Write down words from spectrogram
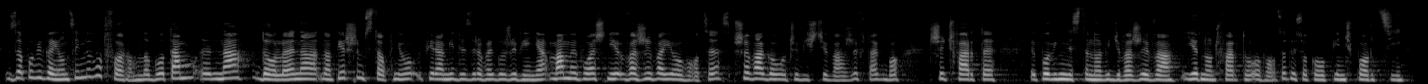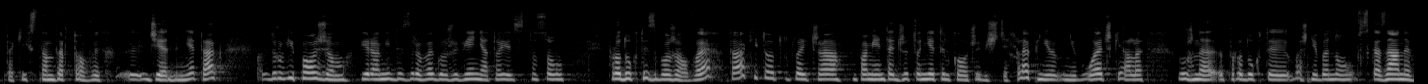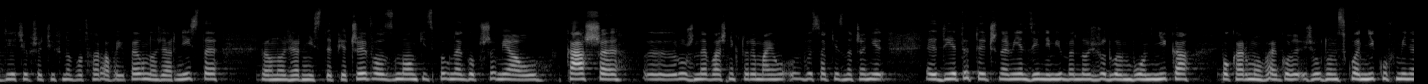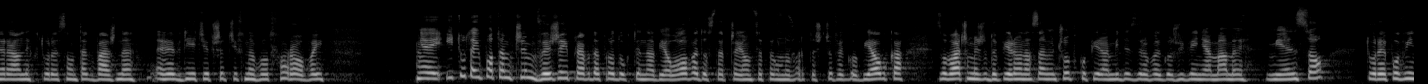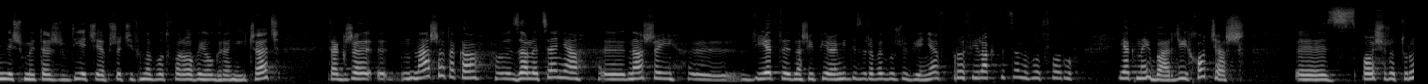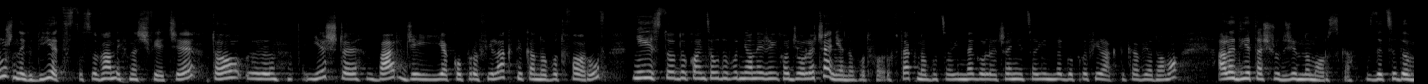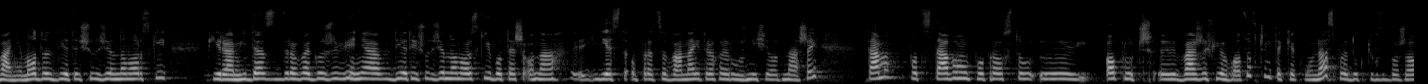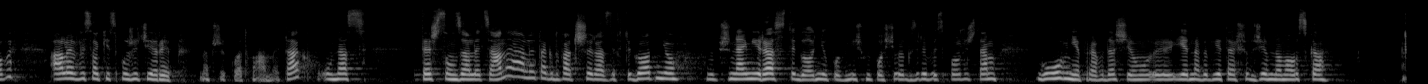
zapobiegającej nowotworom, no bo tam y, na dole, na, na pierwszym stopniu piramidy zdrowego żywienia mamy właśnie warzywa i owoce, z przewagą oczywiście warzyw, tak, bo 3 czwarte powinny stanowić warzywa, 1 czwartą owoce, to jest około 5 porcji takich standardowych y, dziennie. Tak. Drugi poziom piramidy zdrowego żywienia to, jest, to są produkty zbożowe, tak? I to tutaj trzeba pamiętać, że to nie tylko oczywiście chleb, nie, nie bułeczki, ale różne produkty właśnie będą wskazane w diecie przeciwnowotworowej. Pełnoziarniste, pełnoziarniste pieczywo z mąki z pełnego przemiału, kasze y, różne właśnie, które mają wysokie znaczenie y, dietetyczne, między innymi będą źródłem błonnika pokarmowego, źródłem składników mineralnych, które są tak ważne y, w diecie przeciwnowotworowej. I tutaj potem czym wyżej, prawda, produkty nabiałowe dostarczające pełnowartościowego białka. Zobaczmy, że dopiero na samym czubku piramidy zdrowego żywienia mamy mięso, które powinnyśmy też w diecie przeciwnowotworowej ograniczać. Także y, nasze taka y, zalecenia y, naszej diety, naszej piramidy zdrowego żywienia w profilaktyce nowotworów jak najbardziej, chociaż spośród różnych diet stosowanych na świecie, to y, jeszcze bardziej jako profilaktyka nowotworów, nie jest to do końca udowodnione, jeżeli chodzi o leczenie nowotworów, tak? no bo co innego leczenie, co innego profilaktyka, wiadomo, ale dieta śródziemnomorska, zdecydowanie. Model diety śródziemnomorskiej, piramida zdrowego żywienia diety śródziemnomorskiej, bo też ona jest opracowana i trochę różni się od naszej. Tam podstawą po prostu y, oprócz y, warzyw i owoców, czyli tak jak u nas, produktów zbożowych, ale wysokie spożycie ryb na przykład mamy. Tak? U nas też są zalecane, ale tak dwa, trzy razy w tygodniu, przynajmniej raz w tygodniu powinniśmy posiłek z ryby spożyć. Tam głównie prawda, się y, jednak dieta śródziemnomorska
